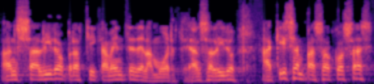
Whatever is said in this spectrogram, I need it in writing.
han salido prácticamente de la muerte. Han salido aquí se han pasado cosas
